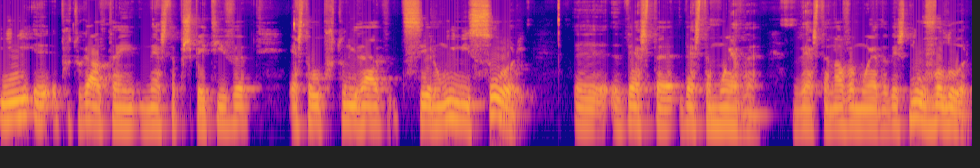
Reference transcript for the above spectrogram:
E eh, Portugal tem, nesta perspectiva, esta oportunidade de ser um emissor desta, desta moeda, desta nova moeda, deste novo valor,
